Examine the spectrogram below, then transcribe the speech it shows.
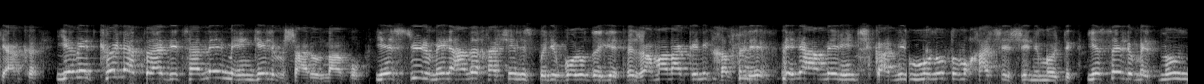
կյանքը եւ այդ քյոնա տրադիցիաներ մենք էլ շարունակում ես սյուրում են անը խաշելիս պրի բորոդը եթե ժամանակնի խփել մենա ամեն ինչ չկանի մոնոտում խաշիշինի մոտ ես էլ այդ նույն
